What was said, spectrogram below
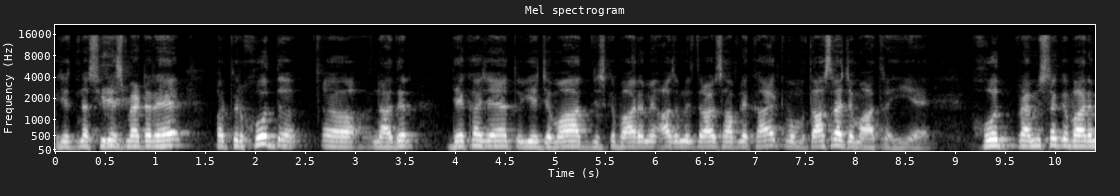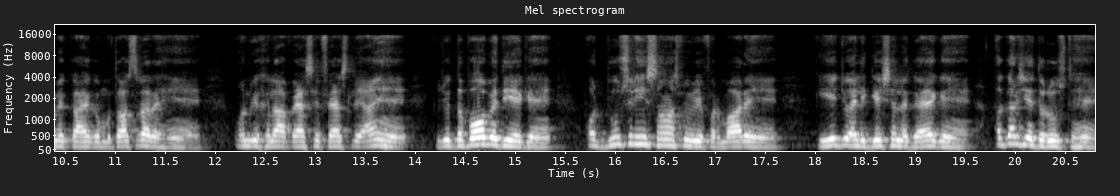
कि जितना सीरियस मैटर है, और फिर ख़ुद नादिर देखा जाए तो ये जमात जिसके बारे में आज़म नज़र साहब ने कहा है कि वो मुतासरा जमात रही है। ख़ुद प्राइम मिनिस्टर के बारे में कहा है कि मुतासरा रहे हैं। उनके ख़िलाफ़ ऐसे फ़ैसले आए हैं कि जो दबाव में दिए गए हैं और दूसरी ही सांस में ये फरमा रहे हैं कि ये जो एलिगेशन लगाए गए हैं, अगर ये दुरुस्त हैं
